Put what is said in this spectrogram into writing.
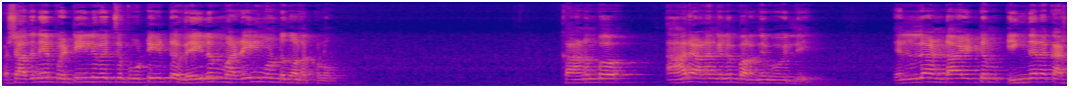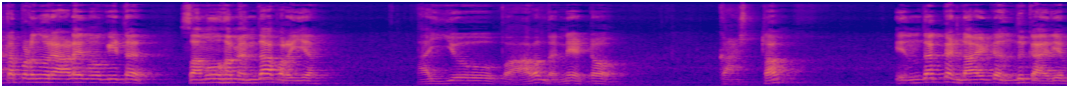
പക്ഷെ അതിനെ പെട്ടിയിൽ വെച്ച് പൂട്ടിയിട്ട് വെയിലും മഴയും കൊണ്ട് നടക്കണു. കാണുമ്പോൾ ആരാണെങ്കിലും പറഞ്ഞു പോയില്ലേ എല്ലാം ഉണ്ടായിട്ടും ഇങ്ങനെ കഷ്ടപ്പെടുന്ന ഒരാളെ നോക്കിയിട്ട് സമൂഹം എന്താ പറയുക? അയ്യോ പാവം തന്നെ കേട്ടോ. കഷ്ടം. എന്തൊക്കെ ഉണ്ടായിട്ട് എന്ത് കാര്യം?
